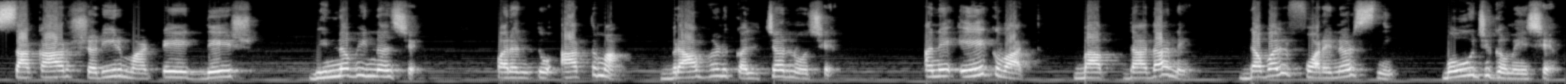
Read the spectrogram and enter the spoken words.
સાકાર શરીર માટે દેશ ભિન્ન ભિન્ન છે, પરંતુ આત્મા બ્રાહ્મણ કલ્ચરનો છે. અને એક વાત બાપ દાદાને ડબલ ફોરેનર્સની બહુ જ ગમે છે.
